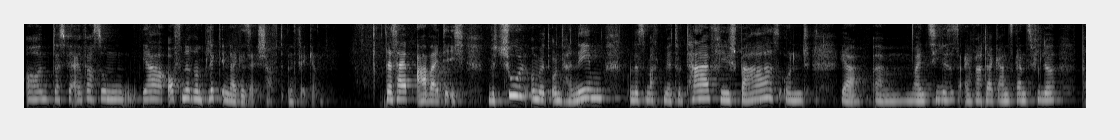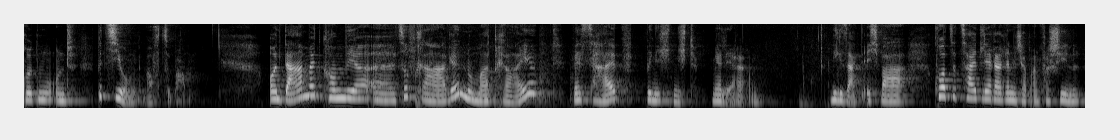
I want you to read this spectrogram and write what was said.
und dass wir einfach so einen ja, offeneren Blick in der Gesellschaft entwickeln. Deshalb arbeite ich mit Schulen und mit Unternehmen und es macht mir total viel Spaß und ja, ähm, mein Ziel ist es einfach, da ganz, ganz viele Brücken und Beziehungen aufzubauen. Und damit kommen wir äh, zur Frage Nummer drei. Weshalb bin ich nicht mehr Lehrerin? Wie gesagt, ich war kurze Zeit Lehrerin. Ich habe an verschiedenen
